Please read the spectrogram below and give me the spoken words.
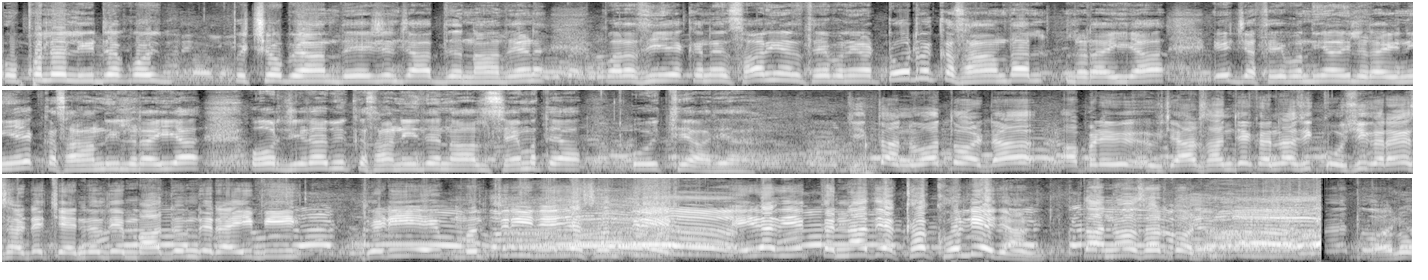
ਉੱਪਰਲੇ ਲੀਡਰ ਕੋਈ ਪਿੱਛੋਂ ਬਿਆਨ ਦੇ ਜਾਂ ਜਾਂ ਨਾ ਦੇਣ ਪਰ ਅਸੀਂ ਇਹ ਕਹਿੰਦੇ ਸਾਰੀਆਂ ਜਥੇਬੰਦੀਆਂ ਟੋਟਲ ਕਿਸਾਨ ਦਾ ਲੜਾਈ ਆ ਇਹ ਜਥੇਬੰਦੀਆਂ ਦੀ ਲੜਾਈ ਨਹੀਂ ਇਹ ਕਿਸਾਨ ਦੀ ਲੜਾਈ ਆ ਔਰ ਜਿਹੜਾ ਵੀ ਕਿਸਾਨੀ ਦੇ ਨਾਲ ਸਹਿਮਤ ਆ ਉਹ ਇੱਥੇ ਆ ਰਿਹਾ। ਜੀ ਧੰਨਵਾਦ ਤੁਹਾਡਾ। ਆਪਣੇ ਵਿਚਾਰ ਸਾਂਝੇ ਕਰਨਾ ਅਸੀਂ ਕੋਸ਼ਿਸ਼ ਕਰਾਂਗੇ ਸਾਡੇ ਚੈਨਲ ਦੇ ਮਾਧਿਅਮ ਦੇ ਰਾਹੀਂ ਵੀ ਜਿਹੜੀ ਇਹ ਮੰਤਰੀ ਨੇ ਜਾਂ ਸੰਤਰੀ ਇਹਨਾਂ ਦੀਆਂ ਕੰਨਾਂ ਤੇ ਅੱਖਾਂ ਖੋਲੀਆਂ ਜਾਣ। ਧੰਨਵਾਦ ਸਰ ਤੁਹਾਡਾ। ਹੈਲੋ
